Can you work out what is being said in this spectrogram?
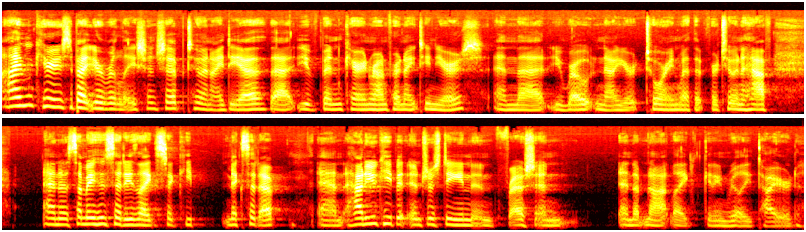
I'm curious about your relationship to an idea that you've been carrying around for 19 years and that you wrote, and now you're touring with it for two and a half. And as somebody who said he likes to keep mix it up, and how do you keep it interesting and fresh and end up not like getting really tired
